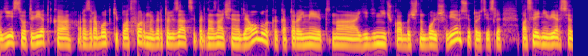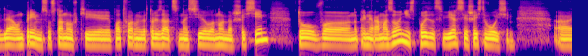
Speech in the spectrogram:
есть вот ветка разработки платформы виртуализации, предназначенная для облака, которая имеет на единичку обычно больше версий. То есть если последняя версия для on-premise установки платформы виртуализации носила номер 6.7, то в, например, Амазоне используется версия 6.8. А,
